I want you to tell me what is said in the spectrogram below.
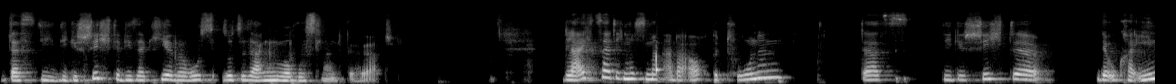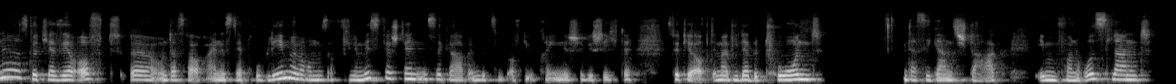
dass die, die Geschichte dieser Kiewer Rus sozusagen nur Russland gehört. Gleichzeitig muss man aber auch betonen, dass die Geschichte der Ukraine. Es wird ja sehr oft, äh, und das war auch eines der Probleme, warum es auch viele Missverständnisse gab in Bezug auf die ukrainische Geschichte. Es wird ja oft immer wieder betont, dass sie ganz stark eben von Russland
